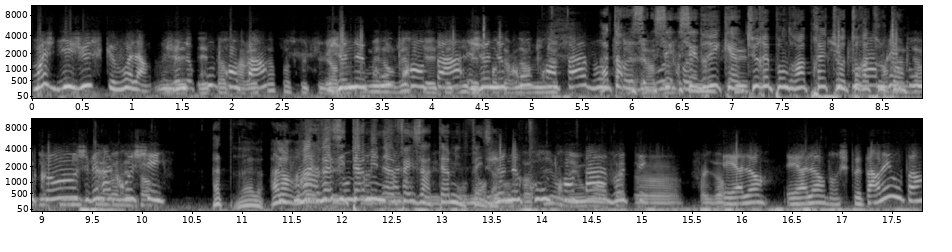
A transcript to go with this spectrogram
Moi, je dis juste que voilà, je ne comprends pas. Je ne comprends pas. Je ne comprends pas votre. Attends, Cédric, tu répondras après, tu Tu auras tout le temps. quand? Je vais raccrocher. Alors, alors, vas-y, termine, Faiza, termine, est Faiza. Je ne comprends est pas en fait, votre- euh, Et alors? Et alors, donc je peux parler ou pas?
